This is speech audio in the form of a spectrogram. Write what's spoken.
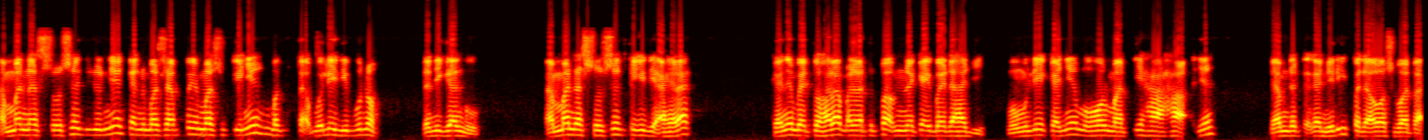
Aman dan sosial di dunia kerana masa siapa yang masukinya maka tak boleh dibunuh dan diganggu. Aman dan sosial tinggi di akhirat kerana Baitul Haram adalah tempat menaikkan ibadah haji. Memuliakannya, menghormati hak-haknya dan mendekatkan diri pada Allah SWT.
